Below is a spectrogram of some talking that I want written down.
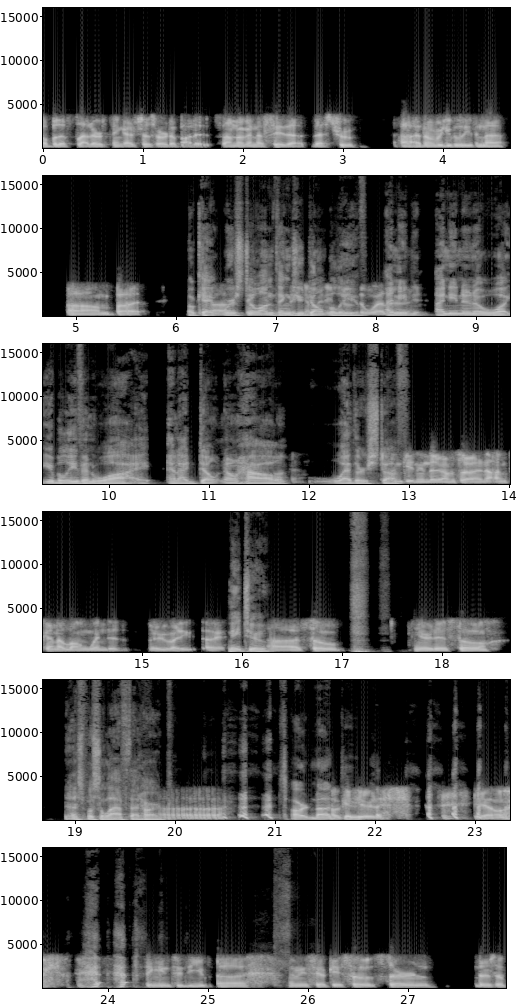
about the flat earth thing. I just heard about it. So I'm not going to say that that's true. Uh, I don't really believe in that. Um, but Okay, Uh, we're still on things you don't believe. I need I need to know what you believe and why, and I don't know how weather stuff. I'm getting there. I'm sorry. I'm- I'm kind of long winded. Everybody. Okay. Me too. Uh, so here it is. So You're not supposed to laugh that hard. it's hard not okay, to. here it is. yeah, I'm thinking too deep. Uh, let me see. Okay, so CERN, there's a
